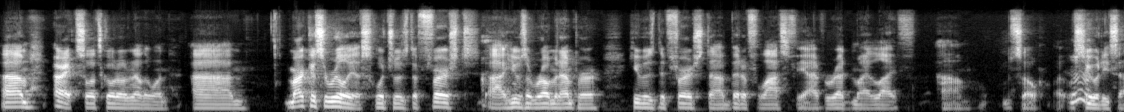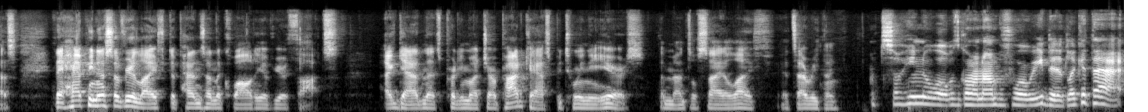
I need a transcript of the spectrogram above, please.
Um, all right, so let's go to another one. Um, Marcus Aurelius, which was the first, uh, he was a Roman emperor. He was the first uh, bit of philosophy I've read in my life. Um, so we'll see Hmm. what he says. The happiness of your life depends on the quality of your thoughts. Again, that's pretty much our podcast between the ears, the mental side of life. It's everything. So he knew what was going on before we did. Look at that,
